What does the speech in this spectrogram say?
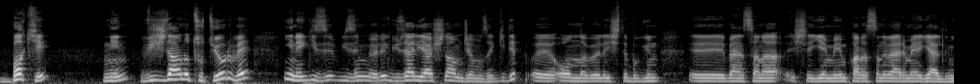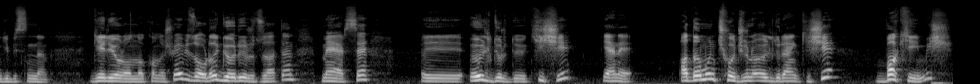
Bucky'nin vicdanı tutuyor ve yine gizi bizim böyle güzel yaşlı amcamıza gidip e, onunla böyle işte bugün e, ben sana işte yemeğin parasını vermeye geldim gibisinden geliyor onunla konuşmaya. Biz orada görüyoruz zaten. Meğerse e, öldürdüğü kişi yani adamın çocuğunu öldüren kişi Bucky'ymiş.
